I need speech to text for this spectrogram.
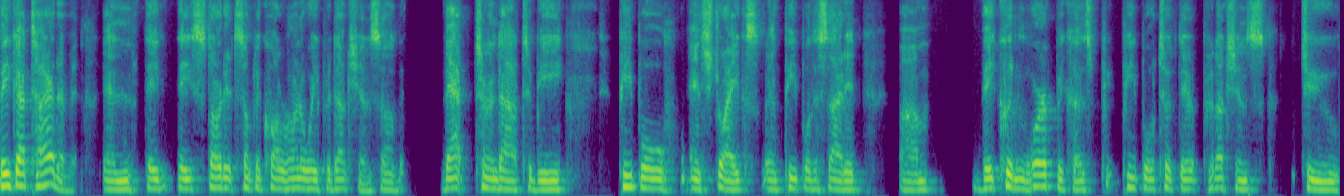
they got tired of it and they they started something called runaway production. So that turned out to be people and strikes and people decided um, they couldn't work because p- people took their productions to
